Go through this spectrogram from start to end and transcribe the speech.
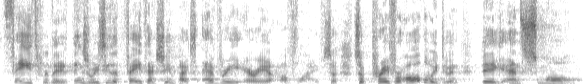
faith related things where we see that faith actually impacts every area of life. So, so pray for all that we do, in big and small.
